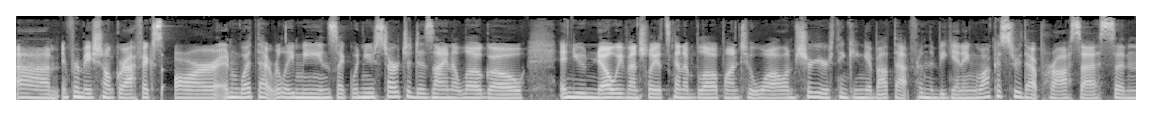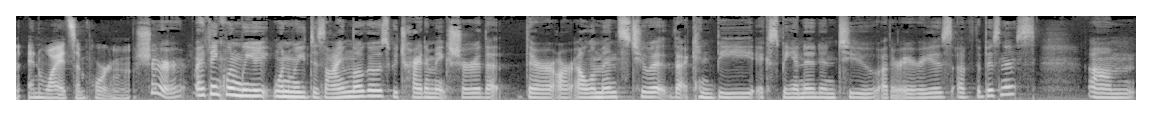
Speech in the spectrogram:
um, informational graphics are and what that really means. Like when you start to design a logo and you know eventually it's going to blow up onto a wall, I'm sure you're thinking about that from the beginning. Walk us through that process and, and why it's important. Sure. I think when we when we design logos, we try to make sure that there are elements to it that can be expanded into other areas of the business. Um,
